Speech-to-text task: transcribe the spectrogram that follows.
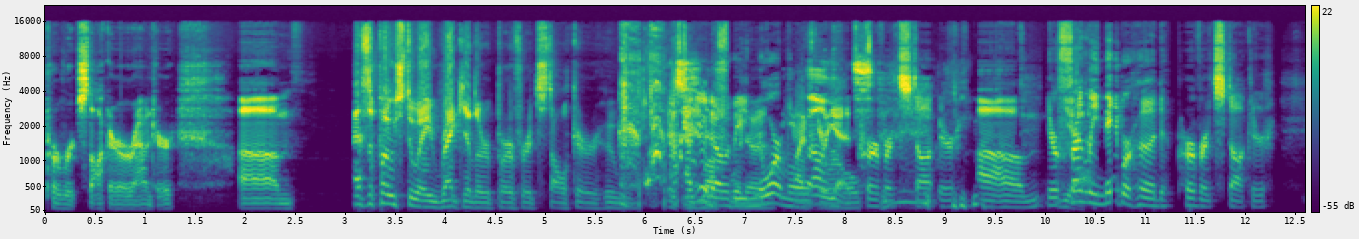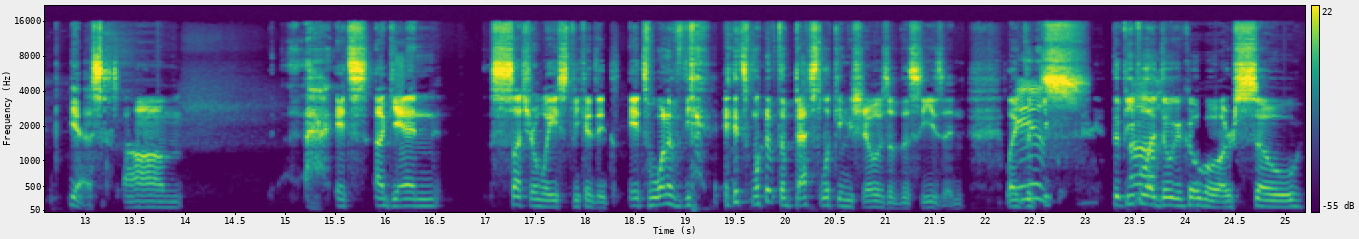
pervert stalker around her. Um, As opposed to a regular pervert stalker who is You know, the normal. Well, yes. pervert stalker. um, Your yeah. friendly neighborhood pervert stalker. Yes. Um it's again such a waste because it's it's one of the it's one of the best looking shows of the season. Like the, peop- is the people uh, at Doga Kobo are so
